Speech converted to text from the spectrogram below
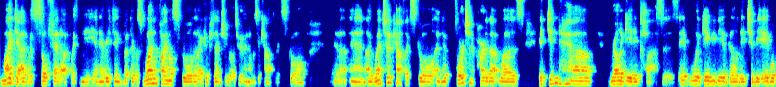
my dad was so fed up with me and everything. But there was one final school that I could potentially go to, and it was a Catholic school. Uh, and I went to a Catholic school, and the fortunate part of that was it didn't have relegated classes. It gave you the ability to be able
